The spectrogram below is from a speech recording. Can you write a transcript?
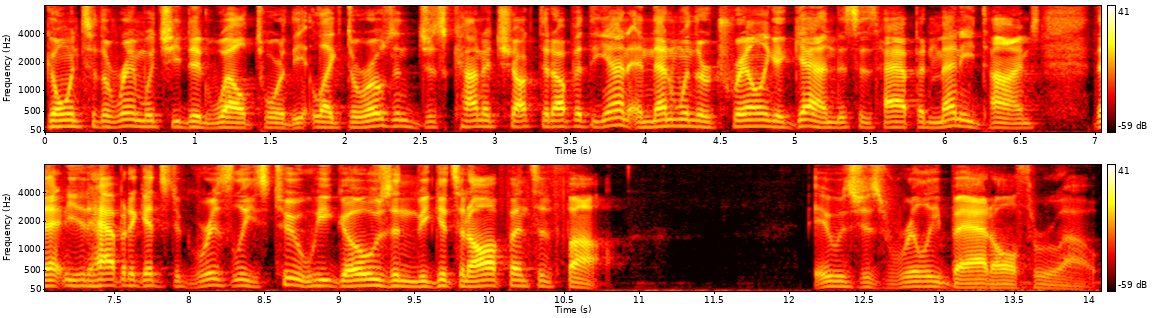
going to the rim, which he did well toward the like DeRozan just kind of chucked it up at the end. And then when they're trailing again, this has happened many times that it happened against the Grizzlies too. He goes and he gets an offensive foul. It was just really bad all throughout.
